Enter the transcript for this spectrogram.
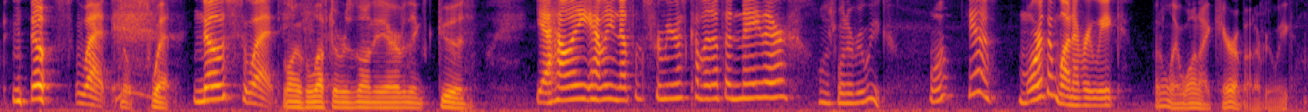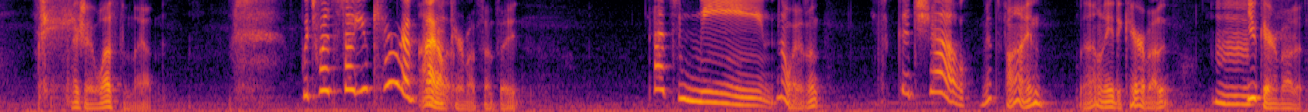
no sweat. No sweat. No sweat. As long as the leftovers is on the air, everything's good. Yeah, how many how many Netflix premieres coming up in May there? Well, there's one every week. Well, yeah. More than one every week. but only one I care about every week. Actually, less than that. Which ones don't you care about? I don't care about Sense8. That's mean. No, it isn't. It's a good show. It's fine. I don't need to care about it. Hmm. You care about it.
